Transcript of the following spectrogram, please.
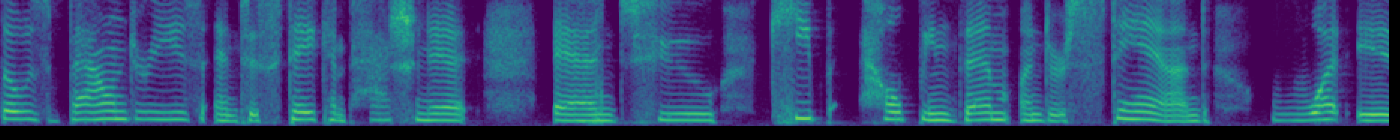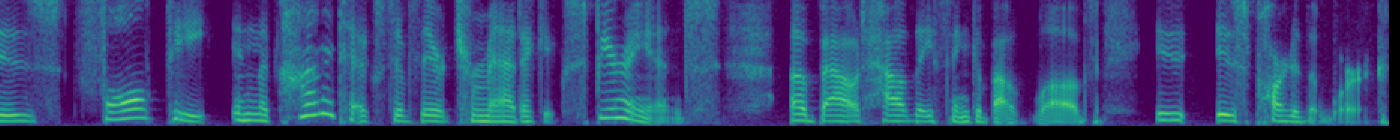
those boundaries and to stay compassionate and to keep helping them understand what is faulty in the context of their traumatic experience about how they think about love is, is part of the work.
